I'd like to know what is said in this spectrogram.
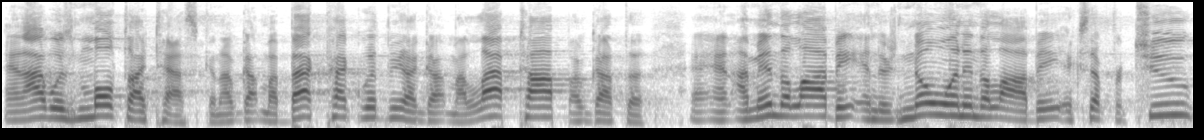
and I was multitasking. I've got my backpack with me, I've got my laptop, I've got the, and I'm in the lobby, and there's no one in the lobby except for two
